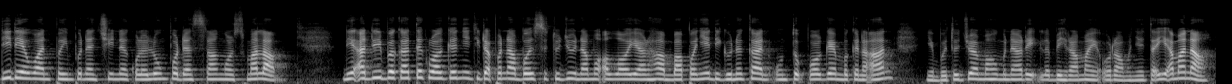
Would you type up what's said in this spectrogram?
di Dewan Perhimpunan Cina Kuala Lumpur dan Selangor semalam. Ni Adli berkata keluarganya tidak pernah bersetuju nama Allah Yarham bapanya digunakan untuk program berkenaan yang bertujuan mahu menarik lebih ramai orang menyertai amanah.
